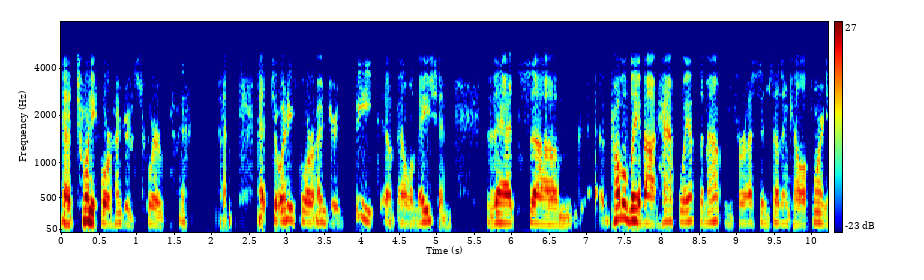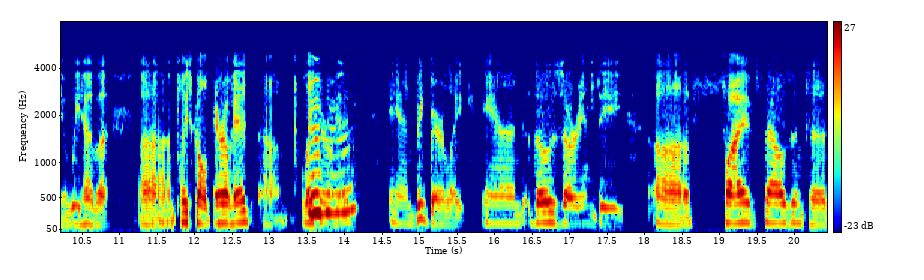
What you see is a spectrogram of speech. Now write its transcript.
at 2,400 square, at 2,400 feet of elevation, that's um, probably about halfway up the mountain for us in Southern California. We have a uh, place called Arrowhead, um, Lake mm-hmm. Arrowhead, and Big Bear Lake, and those are in the uh, 5,000 to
